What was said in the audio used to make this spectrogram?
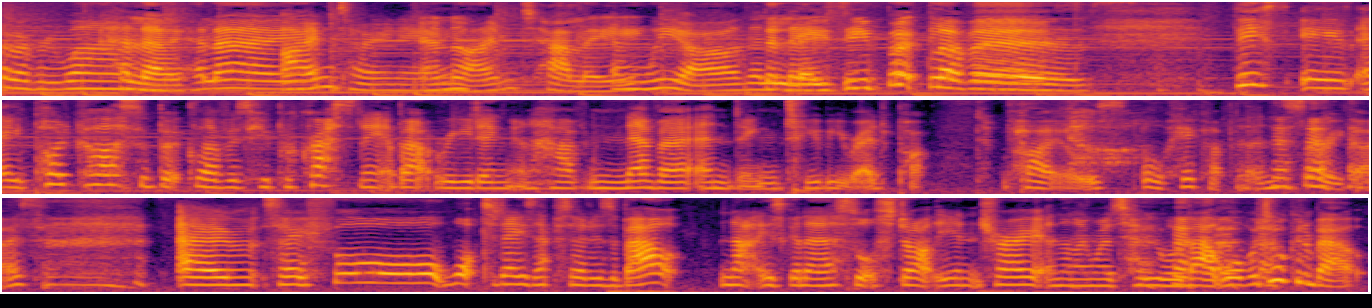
everyone. Hello, hello. I'm Tony. and I'm Tally. And we are the, the Lazy Book Lovers. This is a podcast for book lovers who procrastinate about reading and have never ending to be read pi- piles. Oh, hiccup then. Sorry, guys. Um, so, for what today's episode is about, Nat is going to sort of start the intro and then I'm going to tell you all about what we're talking about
